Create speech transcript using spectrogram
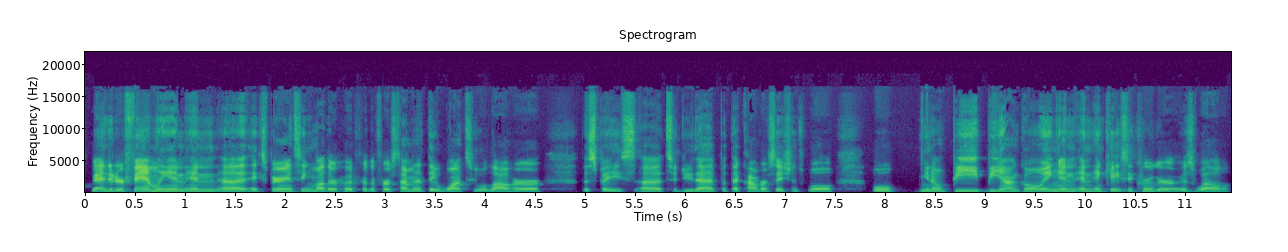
expanded her family and and uh, experiencing motherhood for the first time, and that they want to allow her the space uh, to do that. But that conversations will will you know be be ongoing and and, and casey krueger as well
